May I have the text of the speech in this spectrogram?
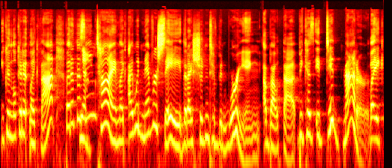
you can look at it like that. But at the Yeah. same time, like I would never say that I shouldn't have been worrying about that because it did matter. Like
